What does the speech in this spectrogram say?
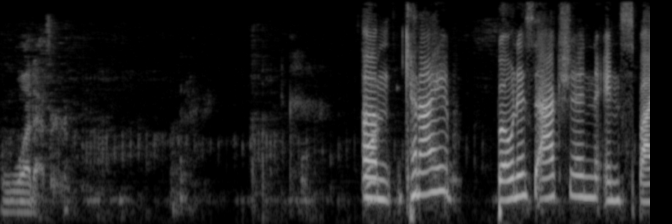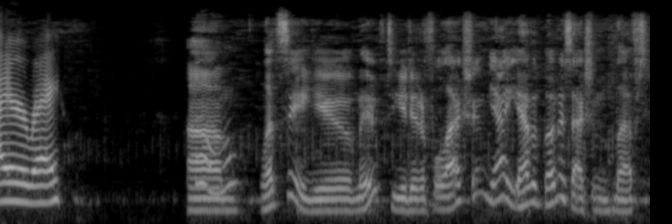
whatever. Um can I bonus action inspire Ray? Um, let's see. You moved. You did a full action. Yeah, you have a bonus action left.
